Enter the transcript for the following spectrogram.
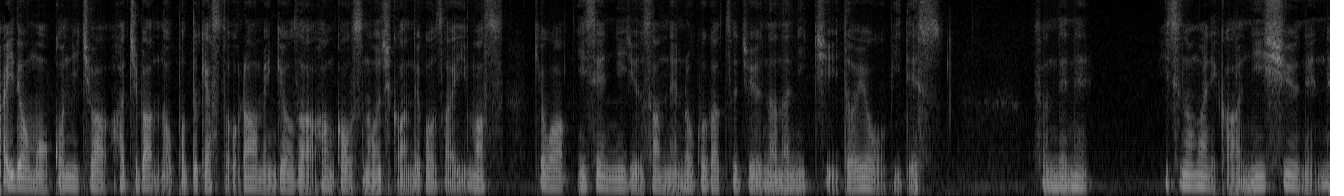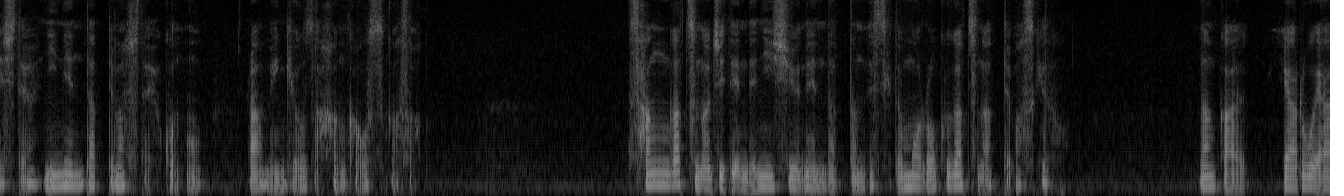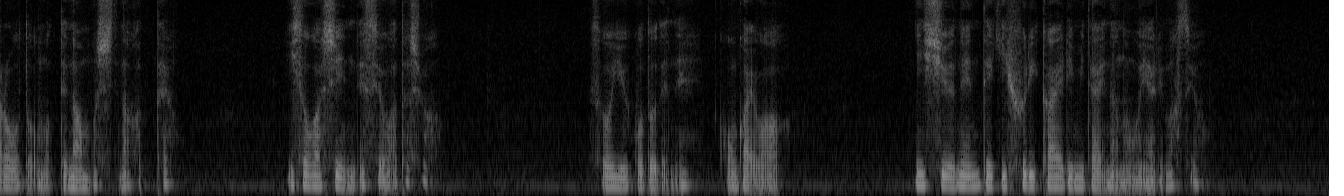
はいどうもこんにちは。8番のポッドキャストラーメン餃子ハンカオスのお時間でございます。今日は2023年6月17日土曜日です。そんでねいつの間にか2周年でしたよ。2年経ってましたよこのラーメン餃子ハンカオスがさ。3月の時点で2周年だったんですけどもう6月なってますけど。なんかやろうやろうと思って何もしてなかったよ。忙しいんですよ私は。そういうことでね今回は2周年的振り返りみたいなのをやりますよ。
